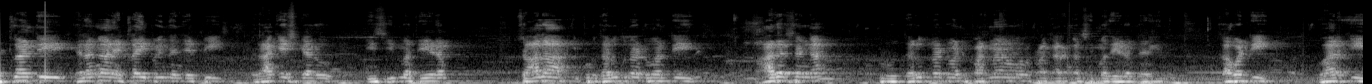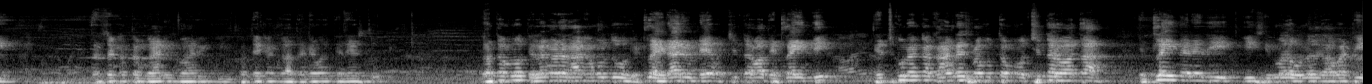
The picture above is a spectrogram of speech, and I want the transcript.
ఎట్లాంటి తెలంగాణ ఎట్లయిపోయిందని చెప్పి రాకేష్ గారు ఈ సినిమా తీయడం చాలా ఇప్పుడు జరుగుతున్నటువంటి ఆదర్శంగా ఇప్పుడు జరుగుతున్నటువంటి పరిణామాల ప్రకారంగా సినిమా తీయడం జరిగింది. కాబట్టి వారికి దర్శకత్వం కానీ వారికి ప్రత్యేకంగా ధన్యవాదాలు తెలియజేస్తూ గతంలో తెలంగాణ రాకముందు ఎట్లా ఎడారి ఉండే వచ్చిన తర్వాత ఎట్లయింది తెచ్చుకున్నాక కాంగ్రెస్ ప్రభుత్వం వచ్చిన తర్వాత ఎట్లయింది అనేది ఈ సినిమాలో ఉన్నది కాబట్టి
